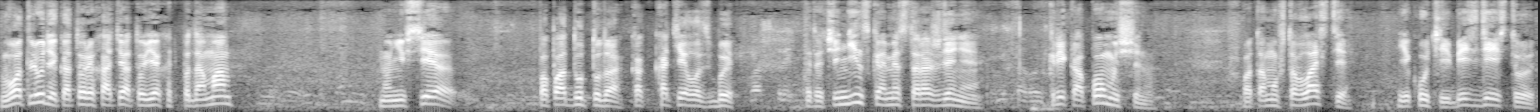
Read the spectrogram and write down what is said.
Вот люди, которые хотят уехать по домам, но не все попадут туда, как хотелось бы. Это Чиндинское месторождение. Крик о помощи. Потому что власти Якутии бездействуют.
